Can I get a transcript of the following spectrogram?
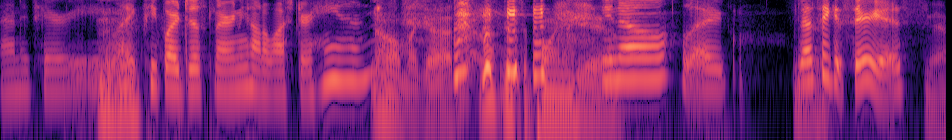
sanitary. Mm-hmm. Like people are just learning how to wash their hands. Oh my god. that's disappointing. Yeah. You know, like you gotta take it serious. Yeah.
